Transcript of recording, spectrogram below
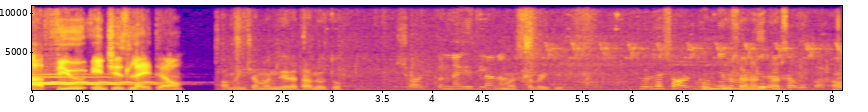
A few inches later. स्वामींच्या मंदिरात आलो होतो. शॉर्ट पण नाही घेतला ना. मस्तपैकी. खूप दिवसानंतर हो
